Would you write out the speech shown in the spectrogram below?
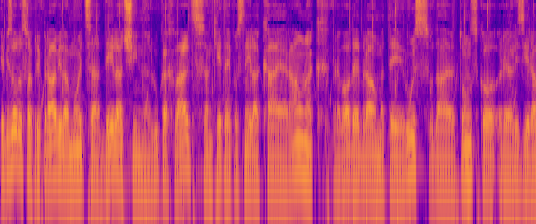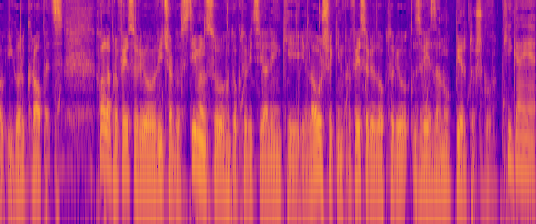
Epizodo sva pripravila Mojca Delač in Luka Hvalc, anketa je posnela Kaja Ravnak, prevode je bral Matej Rus, vdajo tonsko realiziral Igor Kropec. Hvala profesorju Richardu Stevensu, doktorici Alenki Jelovšek in profesorju doktorju Zvezanu Pirtušku. Ki ga je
